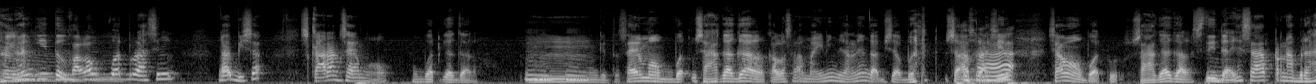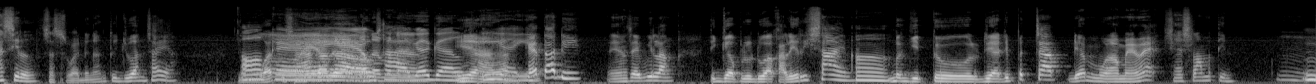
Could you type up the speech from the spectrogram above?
kan gitu. Kalau buat berhasil nggak bisa. Sekarang saya mau membuat gagal. Hmm, gitu. Saya mau buat usaha gagal. Kalau selama ini misalnya nggak bisa buat usaha, Usaha. berhasil, saya mau buat usaha gagal. Setidaknya saya pernah berhasil sesuai dengan tujuan saya. Membuat Oke, usaha iya, gagal. usaha Benar-benar. gagal. Iya, iya, kan? iya. kayak tadi yang saya bilang 32 kali resign. Ah. Begitu dia dipecat, dia mulai mewek, saya selamatin. Hmm.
